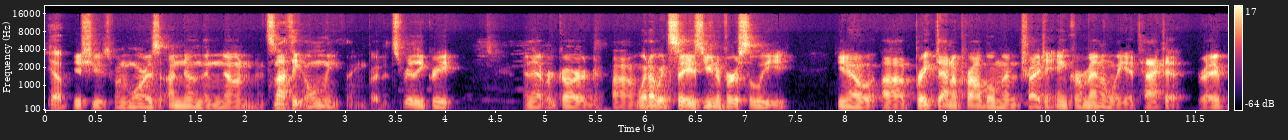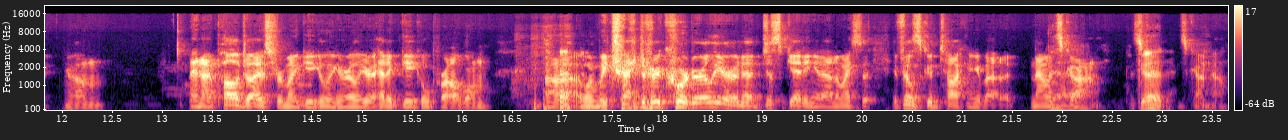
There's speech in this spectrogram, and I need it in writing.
yep. issues, when more is unknown than known. It's not the only thing, but it's really great in that regard. Uh, what I would say is universally, you know, uh, break down a problem and try to incrementally attack it, right? Um, and I apologize for my giggling earlier. I had a giggle problem uh, when we tried to record earlier, and uh, just getting it out of my. It feels good talking about it. Now it's yeah. gone. It's good. good. It's gone now.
